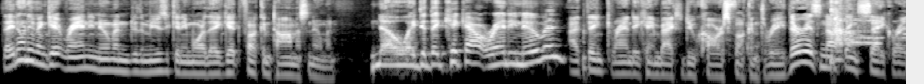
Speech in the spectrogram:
they don't even get Randy Newman to do the music anymore. They get fucking Thomas Newman. No way. Did they kick out Randy Newman? I think Randy came back to do Cars fucking 3. There is nothing sacred.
